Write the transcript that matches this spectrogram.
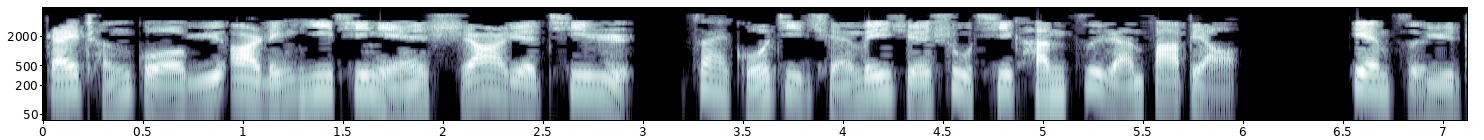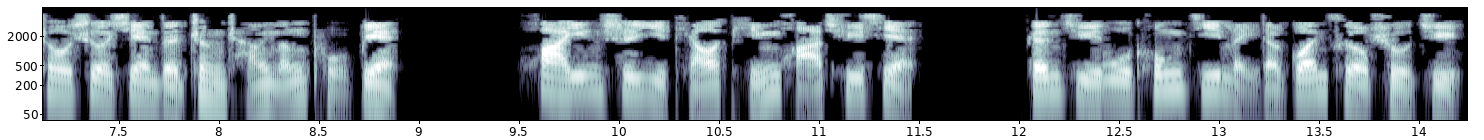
该成果于二零一七年十二月七日在国际权威学术期刊《自然》发表。电子宇宙射线的正常能谱变化应是一条平滑曲线。根据悟空积累的观测数据。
